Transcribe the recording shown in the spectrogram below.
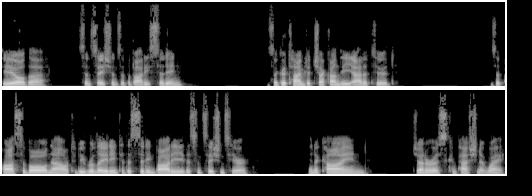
feel the sensations of the body sitting, it's a good time to check on the attitude. Is it possible now to be relating to the sitting body, the sensations here, in a kind, generous, compassionate way?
